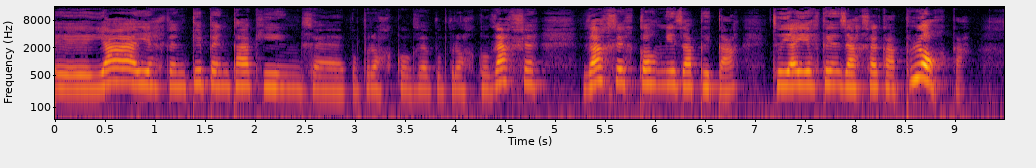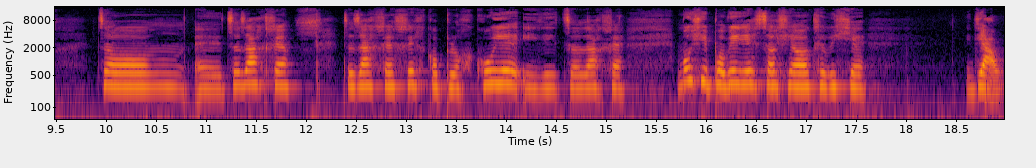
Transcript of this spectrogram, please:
Y, Ja jestem typem takim, że po prostu, że po prostu zawsze, zawsze kto mnie zapyta, to ja jestem zawsze taka plochka, co, y, co zawsze, co zawsze wszystko plochkuje i co zawsze musi powiedzieć, co się oczywiście działo.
